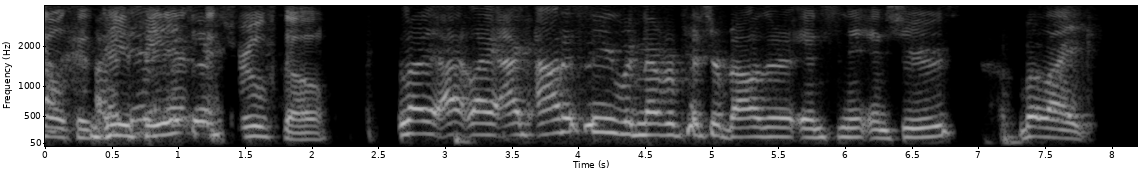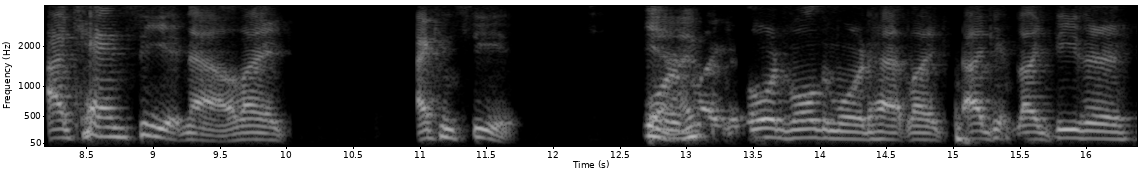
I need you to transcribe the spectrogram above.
Yo, 'cause Do you that's- see it? that's The truth, though. like I like I honestly would never picture Bowser in sneak in shoes, but like I can see it now. Like I can see it. yeah, or I- like Lord Voldemort had like I get like these are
